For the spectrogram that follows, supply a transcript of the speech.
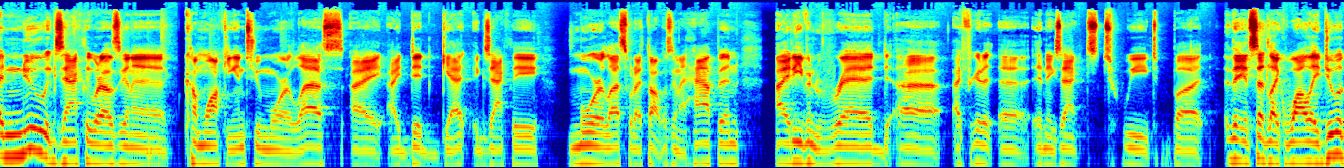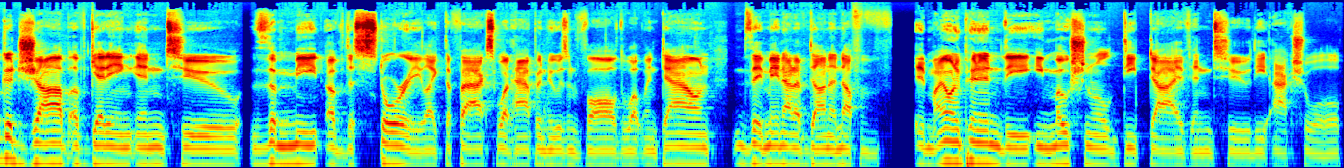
I knew exactly what I was going to come walking into, more or less. I I did get exactly more or less what I thought was going to happen. I'd even read, uh, I forget uh, an exact tweet, but they had said like while they do a good job of getting into the meat of the story, like the facts, what happened, who was involved, what went down, they may not have done enough of, in my own opinion, the emotional deep dive into the actual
